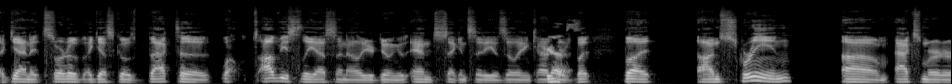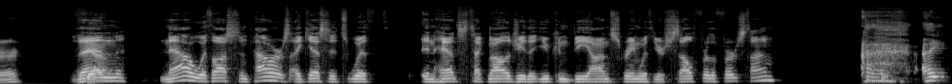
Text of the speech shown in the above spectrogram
again, it sort of, I guess, goes back to, well, obviously SNL you're doing, and Second City, a zillion characters, yes. but, but on screen, um, Axe Murderer, then yeah. now with Austin Powers, I guess it's with enhanced technology that you can be on screen with yourself for the first time. Uh, I,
